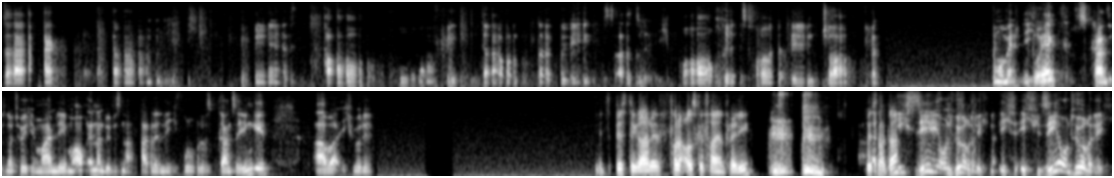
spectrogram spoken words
sagt, ähm, ich bin jetzt hauptberuflich da unterwegs, also ich brauche jetzt heute den Job im Moment nicht weg. Das kann sich natürlich in meinem Leben auch ändern. Wir wissen alle nicht, wo das Ganze hingeht. Aber ich würde Jetzt bist du gerade voll ausgefallen, Freddy. bist du noch da? Ich sehe und höre dich. Ich, ich sehe und höre dich.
